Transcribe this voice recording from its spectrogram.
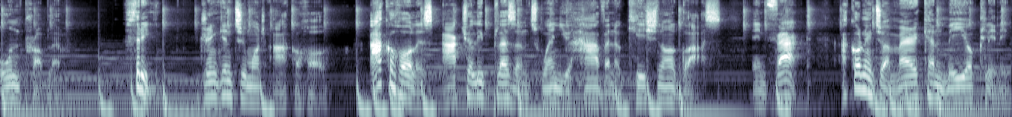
own problem. 3. Drinking too much alcohol Alcohol is actually pleasant when you have an occasional glass. In fact, According to American Mayo Clinic,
